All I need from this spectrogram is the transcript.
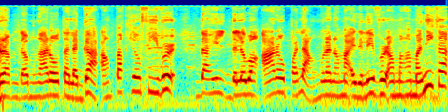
Ramdam nga raw talaga ang Pacquiao fever dahil dalawang araw pa lang mula nang ma-deliver ang mga manika,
